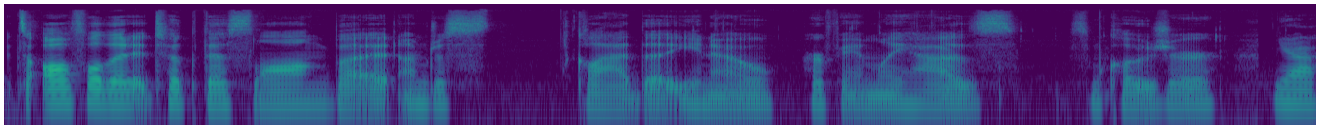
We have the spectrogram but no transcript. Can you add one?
it's awful that it took this long, but I'm just glad that, you know, her family has some closure. yeah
